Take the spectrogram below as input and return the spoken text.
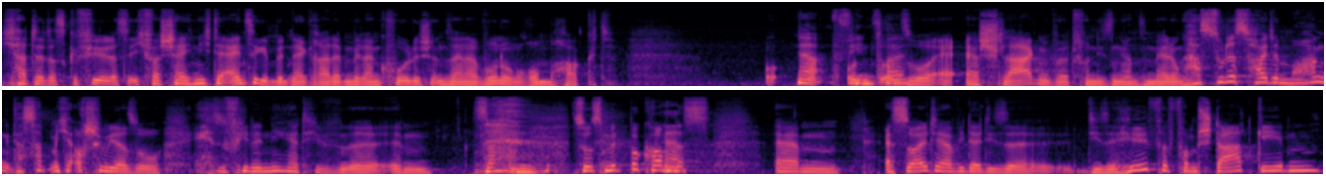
Ich hatte das Gefühl, dass ich wahrscheinlich nicht der Einzige bin, der gerade melancholisch in seiner Wohnung rumhockt. ja, auf jeden Und, Fall. und so er, erschlagen wird von diesen ganzen Meldungen. Hast du das heute Morgen? Das hat mich auch schon wieder so, ey, so viele negative äh, ähm, Sachen. So hast mitbekommen, Ja. dass ähm, es sollte ja wieder diese, diese Hilfe vom Staat geben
